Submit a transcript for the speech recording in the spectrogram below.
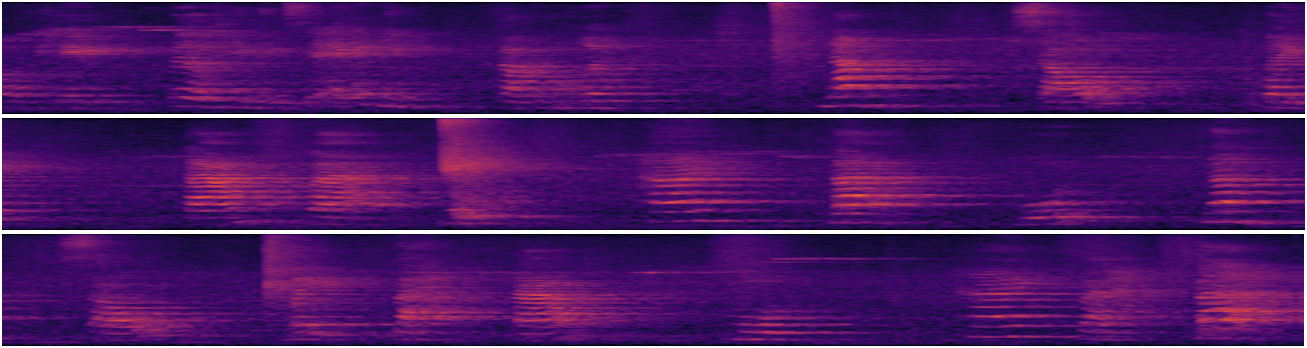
Ok. Bây giờ thì mình sẽ ghép nhịp vào cùng mọi người năm sáu bảy tám và một hai ba bốn năm sáu bảy và tám một hai và ba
